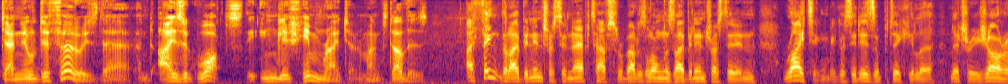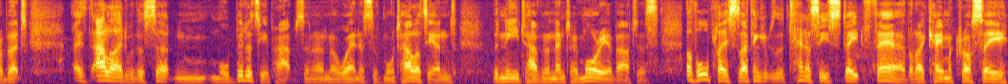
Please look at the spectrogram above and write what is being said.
Daniel Defoe is there, and Isaac Watts, the English hymn writer, amongst others. I think that I've been interested in epitaphs for about as long as I've been interested in writing, because it is a particular literary genre, but allied with a certain morbidity, perhaps, and an awareness of mortality and the need to have memento mori about us. Of all places, I think it was the Tennessee State Fair that I came across a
